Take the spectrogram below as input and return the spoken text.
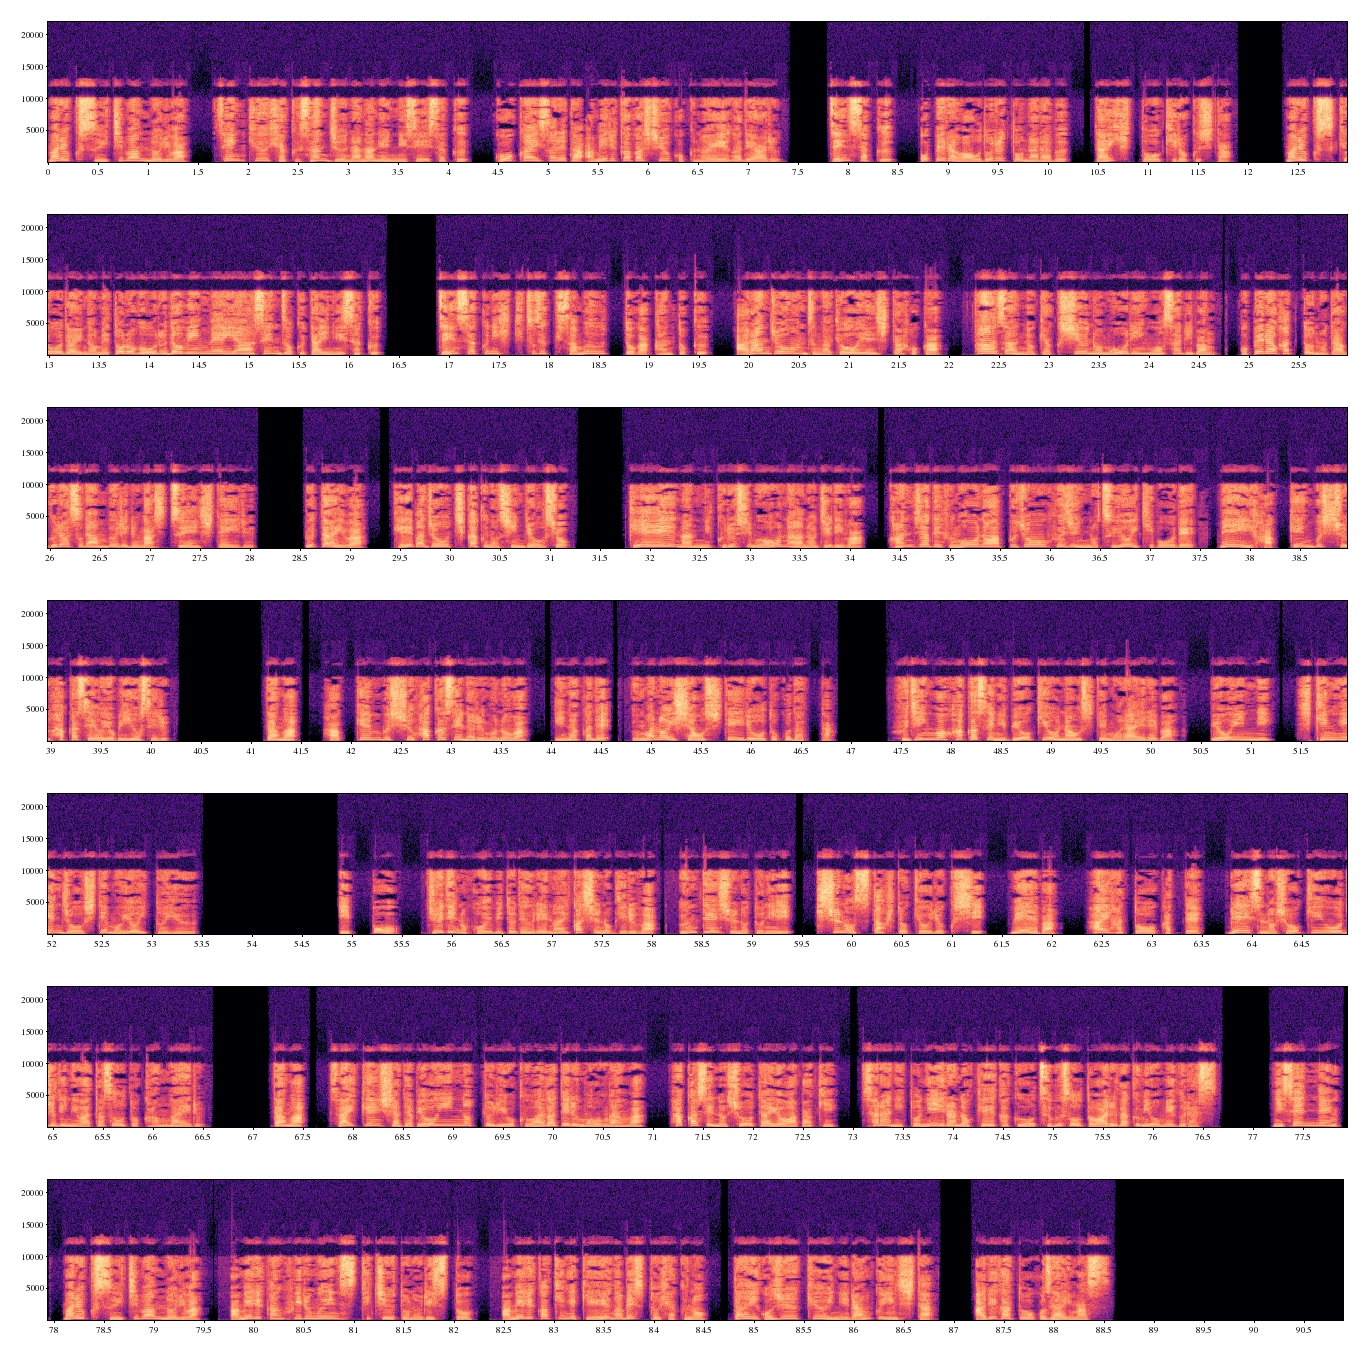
マルクス一番乗りは、1937年に制作、公開されたアメリカ合衆国の映画である。前作、オペラは踊ると並ぶ大ヒットを記録した。マルクス兄弟のメトロゴールドウィン・メイヤー専属第2作。前作に引き続きサム・ウッドが監督、アラン・ジョーンズが共演したほか、ターザンの逆襲のモーリン・オサリバン、オペラハットのダグラス・ダンブリルが出演している。舞台は、競馬場近くの診療所。経営難に苦しむオーナーのジュリは、患者で富豪のアップジョン夫人の強い希望で、名医発見ブッシュ博士を呼び寄せる。だが、発見ブッシュ博士なる者は、田舎で馬の医者をしている男だった。夫人は博士に病気を治してもらえれば、病院に資金援助をしても良いという。一方、ジュディの恋人で売れない歌手のギルは、運転手のトニー、機種のスタッフと協力し、名馬、ハイハットを買って、レースの賞金をジュディに渡そうと考える。だが、債権者で病院乗っ取りを企てるモーガンは、博士の正体を暴き、さらにトニーらの計画を潰そうと悪巧みを巡らす。2000年、マルクス一番乗りは、アメリカンフィルムインスティチュートのリスト、アメリカ喜劇映画ベスト100の第59位にランクインした。ありがとうございます。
